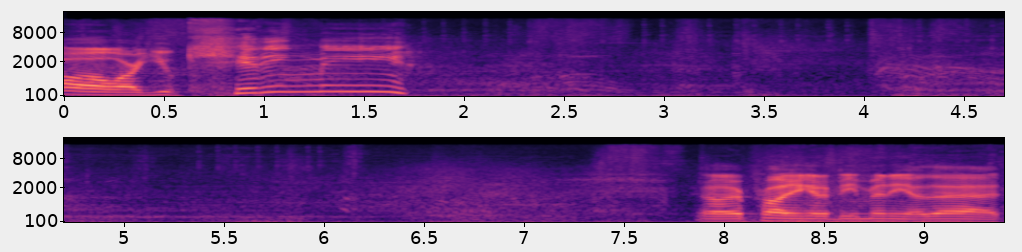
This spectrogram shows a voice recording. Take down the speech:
Oh, are you kidding me? Oh, there probably ain't gonna be many of that.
